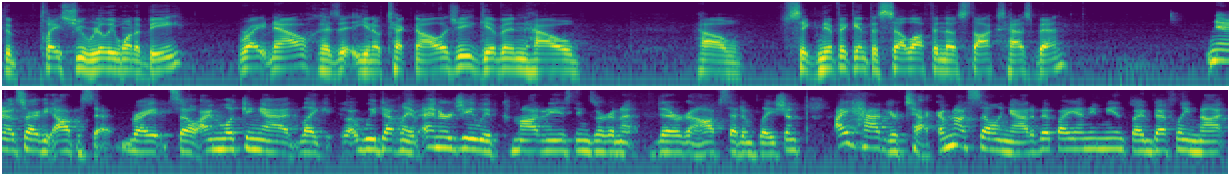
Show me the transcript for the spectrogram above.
the place you really want to be right now? Because you know technology, given how how significant the sell off in those stocks has been. No, no, sorry, the opposite, right? So I'm looking at like we definitely have energy, we have commodities, things are gonna they're gonna offset inflation. I have your tech. I'm not selling out of it by any means, but I'm definitely not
